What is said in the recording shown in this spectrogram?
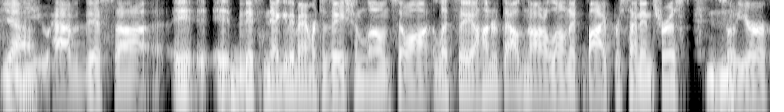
Yeah. You have this uh it, it, this negative amortization loan. So on let's say a hundred thousand dollar loan at five percent interest. Mm-hmm. so your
